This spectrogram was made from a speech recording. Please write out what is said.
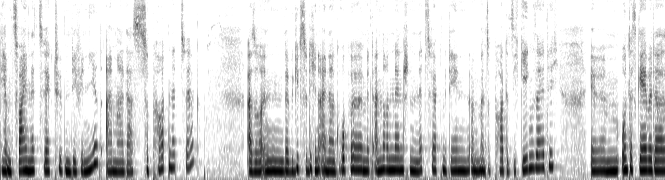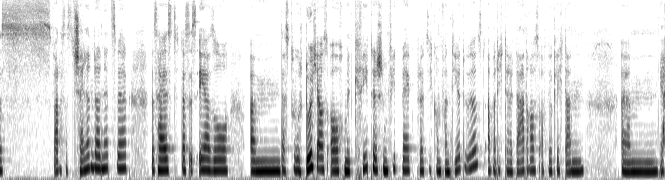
die haben zwei Netzwerktypen definiert. Einmal das Support-Netzwerk. Also in, da begibst du dich in einer Gruppe mit anderen Menschen, ein Netzwerk mit denen und man supportet sich gegenseitig. Ähm, und es gäbe das, war das das Challenger-Netzwerk? Das heißt, das ist eher so, ähm, dass du durchaus auch mit kritischem Feedback plötzlich konfrontiert wirst, aber dich da daraus auch wirklich dann ähm, ja,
